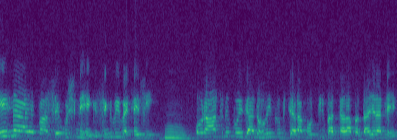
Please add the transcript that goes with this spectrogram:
ਇਹਨਾਂ ਵਾਲੇ ਪਾਸੇ ਕੁਝ ਨਿਹੰਗ ਸਿੰਘ ਵੀ ਬੈਠੇ ਸੀ। ਉਹ ਰਾਤ ਨੂੰ ਕੋਈ ਗੱਲ ਹੋਈ ਕੋਈ ਵਿਚਾਰਾ ਮੋਟੀ ਬਾਤ ਵਾਲਾ ਬੰਦਾ ਜਿਹੜਾ ਨਿਹੰਗ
